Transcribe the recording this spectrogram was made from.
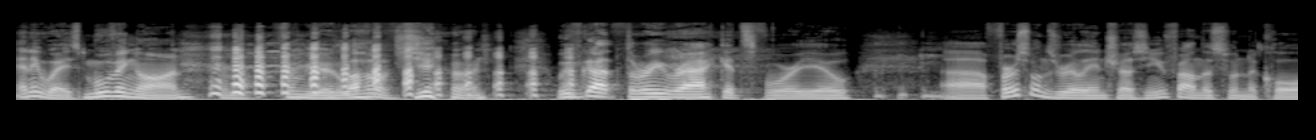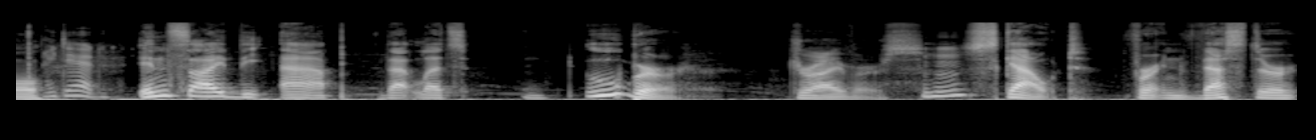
Anyways, moving on from, from your love of June, we've got three rackets for you. Uh, first one's really interesting. You found this one, Nicole. I did. Inside the app that lets Uber drivers Mm-hmm. scout for investor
